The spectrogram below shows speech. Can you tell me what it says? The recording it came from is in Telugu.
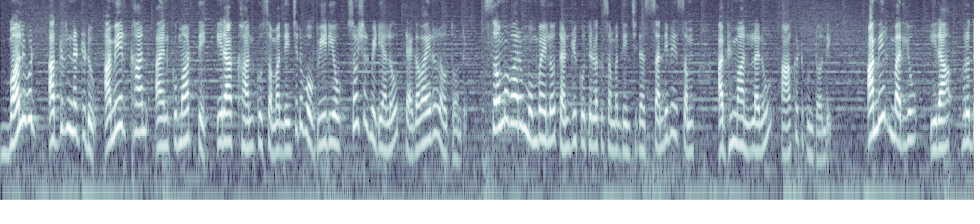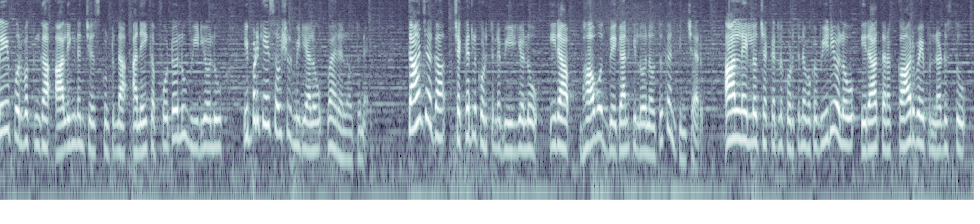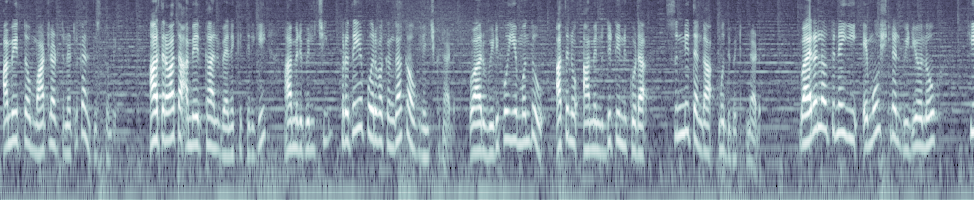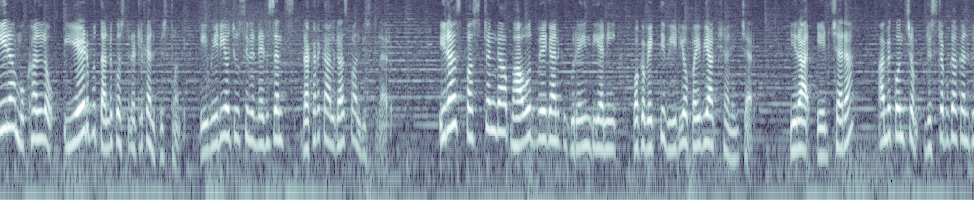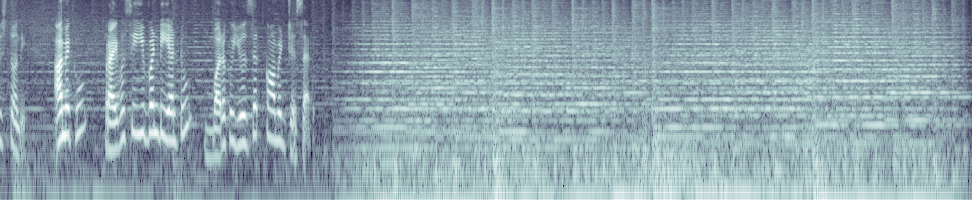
బాలీవుడ్ అగ్రనటుడు అమీర్ ఖాన్ ఆయన కుమార్తె ఇరా ఖాన్కు సంబంధించిన ఓ వీడియో సోషల్ మీడియాలో తెగ వైరల్ అవుతోంది. సోమవారం ముంబైలో తండ్రి కూతుళ్ళకు సంబంధించిన సన్నివేశం అభిమానులను ఆకట్టుకుంటోంది. అమీర్ మరియు ఇరా హృదయపూర్వకంగా ఆలింగనం చేసుకుంటున్న అనేక ఫోటోలు వీడియోలు ఇప్పటికే సోషల్ మీడియాలో వైరల్ అవుతున్నాయి. తాజాగా చక్కర్లు కొడుతున్న వీడియోలో ఇరా భావోద్వేగానికి లోనవుతూ కనిపించారు. ఆన్లైన్లో చక్కర్లు కొడుతున్న ఒక వీడియోలో ఇరా తన కారు వైపు నడుస్తూ అమీర్తో మాట్లాడుతున్నట్లు కనిపిస్తుంది. ఆ తర్వాత అమీర్ ఖాన్ వెనక్కి తిరిగి ఆమెను పిలిచి హృదయపూర్వకంగా కౌగిలించుకున్నాడు. వారు విడిపోయే ముందు అతను ఆమె నుదుటిని కూడా సున్నితంగా ముద్దు పెట్టుకున్నాడు. వైరల్ అవుతున్న ఈ ఎమోషనల్ వీడియోలో హీరా ముఖంలో ఏడుపు తన్నుకొస్తున్నట్లు కనిపిస్తోంది. ఈ వీడియో చూసిన నెటిజన్స్ రకరకాలుగా స్పందిస్తున్నారు. ఇరా స్పష్టంగా భావోద్వేగానికి గురైంది అని ఒక వ్యక్తి వీడియోపై వ్యాఖ్యానించారు. ఇరా ఏడ్చారా? ఆమె కొంచెం డిస్టర్బ్గా కనిపిస్తోంది. ఆమెకు ప్రైవసీ ఇవ్వండి అంటూ మరొక యూజర్ కామెంట్ చేశారు.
